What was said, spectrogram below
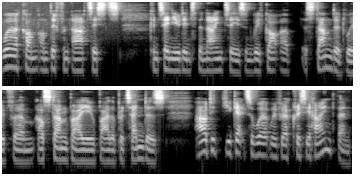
Work on, on different artists continued into the 90s, and we've got a, a standard with um, I'll Stand By You by the Pretenders. How did you get to work with uh, Chrissie Hynde then?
